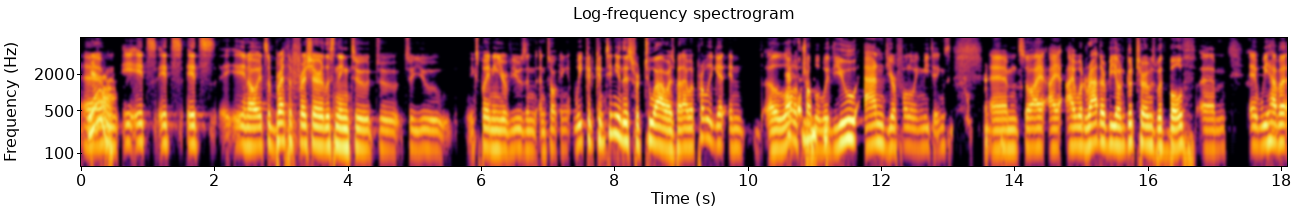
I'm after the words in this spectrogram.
yeah. it's it's it's you know it's a breath of fresh air listening to to to you explaining your views and, and talking. We could continue this for two hours, but I would probably get in a lot of trouble with you and your following meetings. Um, so I, I, I, would rather be on good terms with both. Um, uh, we have a,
